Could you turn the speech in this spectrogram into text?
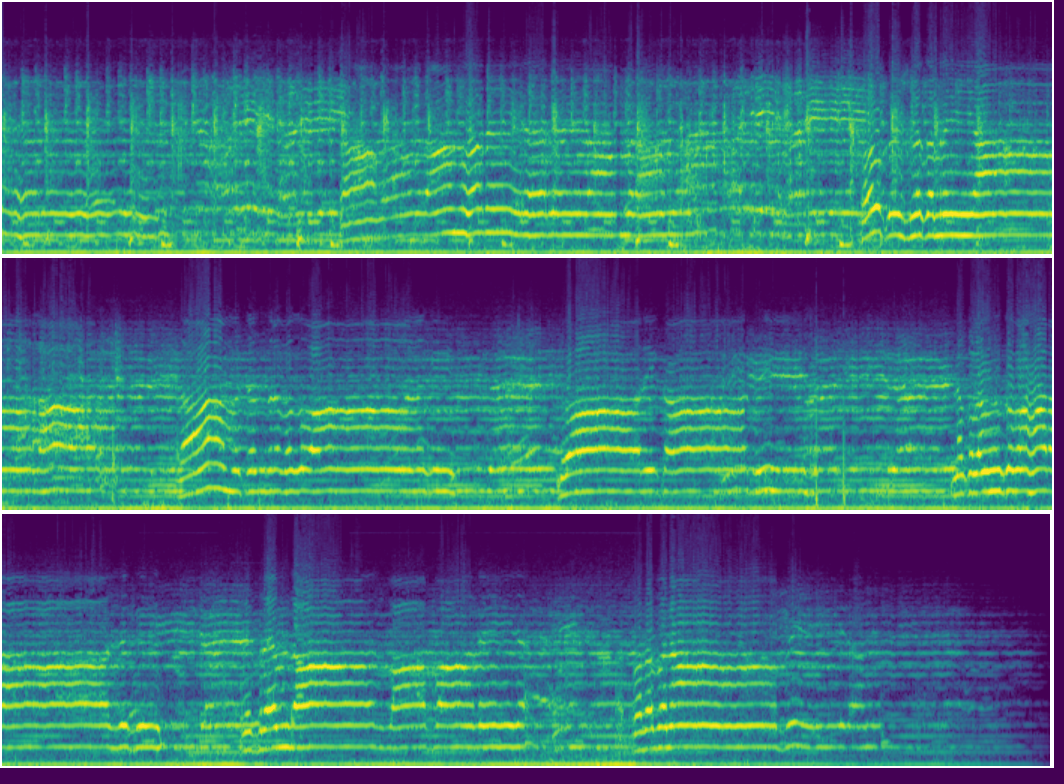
कृष्ण कन्हैया रामचंद्र भगवान की द्वारिकाधीश नकलंक महाराज की प्रेमदास बापा ने पर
